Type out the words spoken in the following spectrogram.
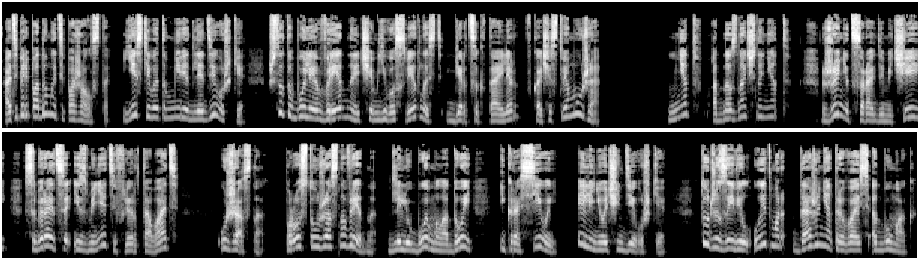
А теперь подумайте, пожалуйста, есть ли в этом мире для девушки что-то более вредное, чем его светлость, герцог Тайлер, в качестве мужа? Нет, однозначно нет. Женится ради мечей, собирается изменять и флиртовать. Ужасно, просто ужасно вредно для любой молодой и красивой или не очень девушки — Тут же заявил Уитмар, даже не отрываясь от бумаг.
